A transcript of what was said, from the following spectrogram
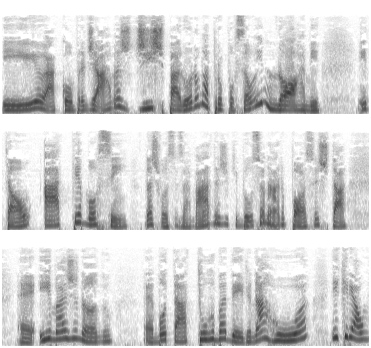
E a compra de armas disparou numa proporção enorme. Então, há temor sim das Forças Armadas de que Bolsonaro possa estar é, imaginando é, botar a turba dele na rua e criar um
